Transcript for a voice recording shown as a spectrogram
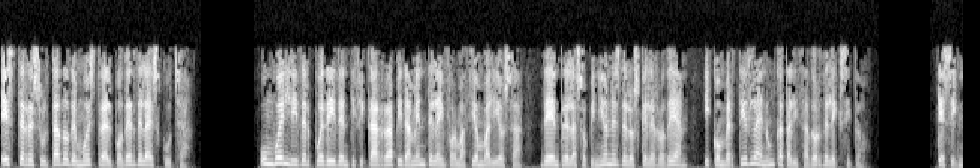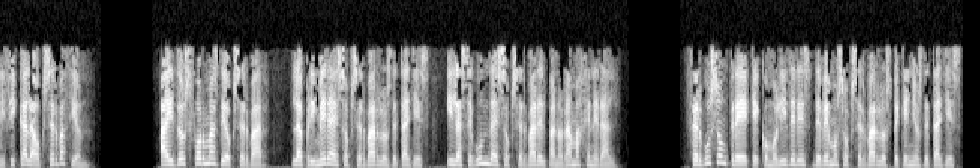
Este resultado demuestra el poder de la escucha. Un buen líder puede identificar rápidamente la información valiosa, de entre las opiniones de los que le rodean, y convertirla en un catalizador del éxito. ¿Qué significa la observación? Hay dos formas de observar, la primera es observar los detalles, y la segunda es observar el panorama general. Ferguson cree que como líderes debemos observar los pequeños detalles,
